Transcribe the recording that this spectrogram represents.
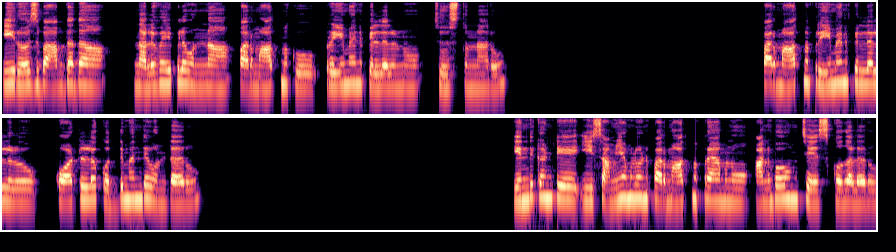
ఈరోజు బాబ్దద నలువైపులా ఉన్న పరమాత్మకు ప్రియమైన పిల్లలను చూస్తున్నారు. పరమాత్మ ప్రియమైన పిల్లలలో కోటల్లో కొద్ది మందే ఉంటారు. ఎందుకంటే ఈ సమయంలోని పరమాత్మ ప్రేమను అనుభవం చేసుకోగలరు.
